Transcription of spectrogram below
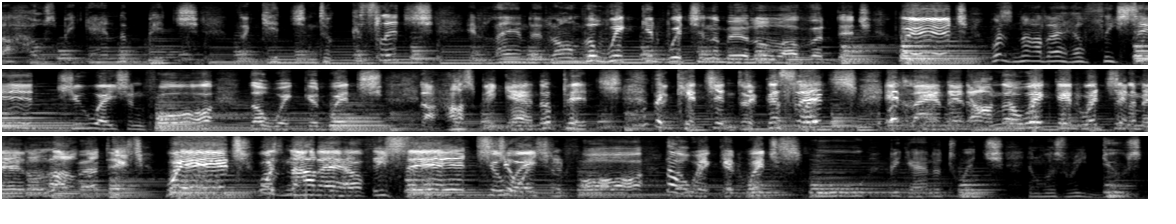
The house began to pitch, the kitchen took a slitch, and landed on the wicked witch in the middle of a ditch, which was not a healthy situation for the wicked witch. The house began to pitch, the kitchen took a slitch, it landed on the wicked witch in the middle of a ditch, which was not a healthy situation for the wicked witch, who began to twitch and was reduced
